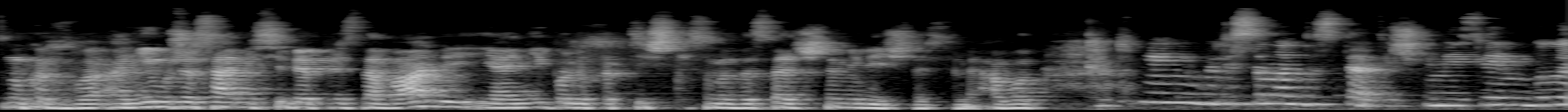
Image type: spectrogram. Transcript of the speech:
ну как бы, они уже сами себя признавали, и они были практически самодостаточными личностями. А вот Какими они были самодостаточными, если им было,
